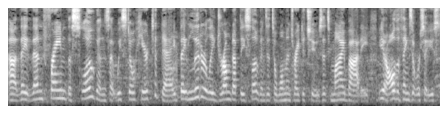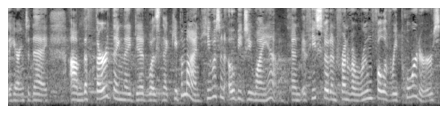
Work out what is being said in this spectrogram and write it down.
Uh, they then framed the slogans that we still hear today. They literally drummed up these slogans. It's a woman's right to choose. It's my body. You know, all the things that we're so used to hearing today. Um, the third thing they did was, that, keep in mind, he was an OBGYN. And if he stood in front of a room full of reporters,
